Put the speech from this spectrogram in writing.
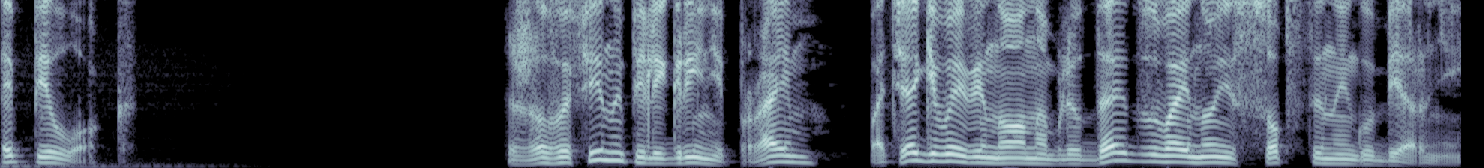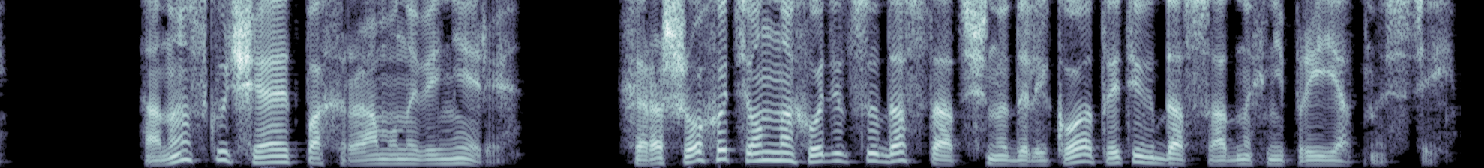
Эпилог Жозефина Пелигрини Прайм, потягивая вино, наблюдает за войной из собственной губернии. Она скучает по храму на Венере. Хорошо, хоть он находится достаточно далеко от этих досадных неприятностей.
